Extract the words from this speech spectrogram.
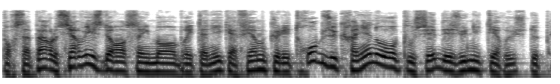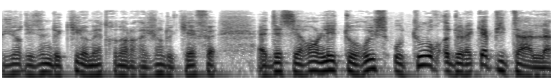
Pour sa part, le service de renseignement britannique affirme que les troupes ukrainiennes ont repoussé des unités russes de plusieurs dizaines de kilomètres dans la région de Kiev, desserrant l'étau russe autour de la capitale.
